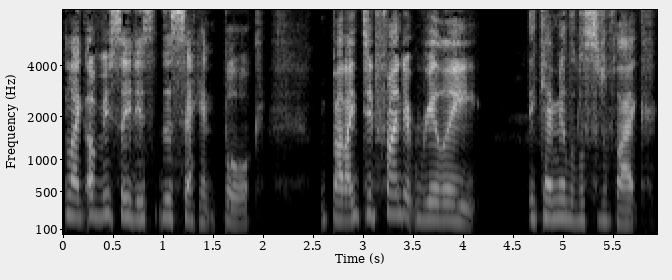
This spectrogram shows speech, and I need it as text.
like obviously it is the second book, but I did find it really it gave me a little sort of like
